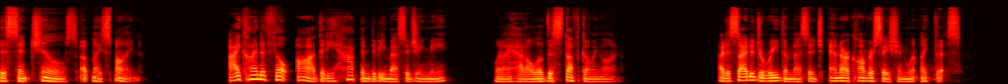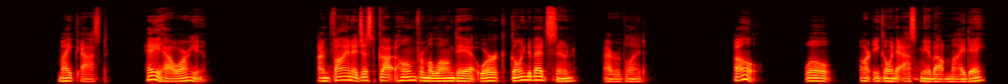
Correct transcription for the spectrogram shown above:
This sent chills up my spine. I kind of felt odd that he happened to be messaging me when I had all of this stuff going on. I decided to read the message, and our conversation went like this Mike asked, Hey, how are you? I'm fine. I just got home from a long day at work, going to bed soon, I replied. Oh, well, aren't you going to ask me about my day?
